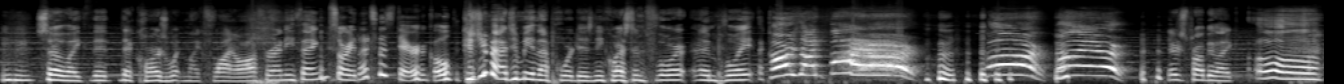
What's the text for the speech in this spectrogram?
Mm-hmm. so like the the cars wouldn't like fly off or anything. I'm sorry, that's hysterical. Could you imagine being that poor Disney Quest employ- employee? The car's on fire! Car, fire! They're just probably like, oh,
